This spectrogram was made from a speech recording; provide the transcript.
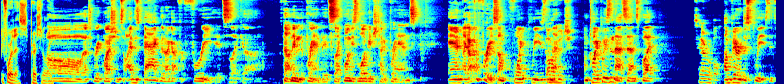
before this personally? Oh, that's a great question. So I have this bag that I got for free. It's like uh, without naming the brand, but it's like one of these luggage type brands, and I got for free. So I'm quite pleased. in that- Garbage. I'm quite pleased in that sense, but Terrible. I'm very displeased. It's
